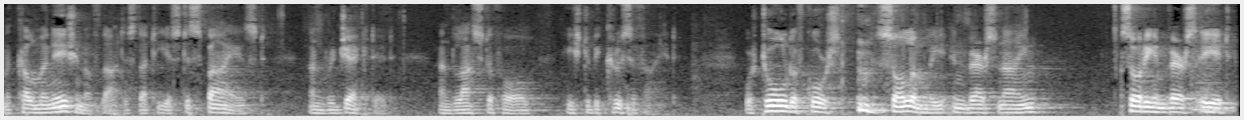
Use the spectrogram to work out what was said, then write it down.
And the culmination of that is that he is despised and rejected, and last of all, he's to be crucified. We're told, of course, solemnly in verse 9, sorry, in verse 8,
